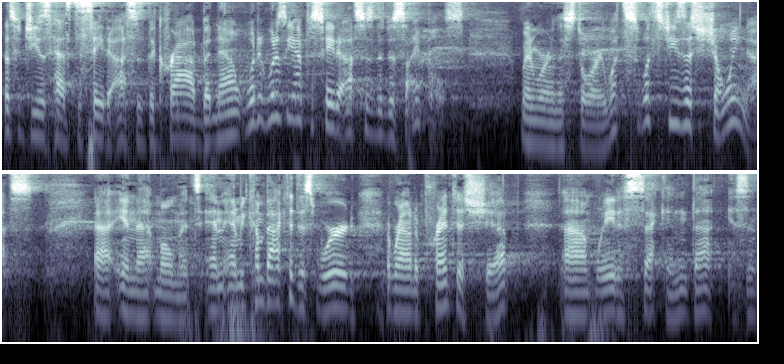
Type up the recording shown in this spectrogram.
that's what Jesus has to say to us as the crowd. But now, what, what does he have to say to us as the disciples when we're in the story? What's what's Jesus showing us? Uh, in that moment. And, and we come back to this word around apprenticeship. Um, wait a second, that isn't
